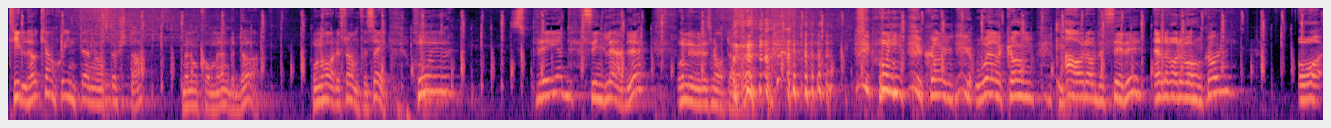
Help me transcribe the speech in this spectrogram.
tillhör kanske inte en av de största, men hon kommer ändå dö. Hon har det framför sig. Hon spred sin glädje och nu är det snart över. Hon sjöng Welcome out of the city, eller vad det var hon sjöng. Och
